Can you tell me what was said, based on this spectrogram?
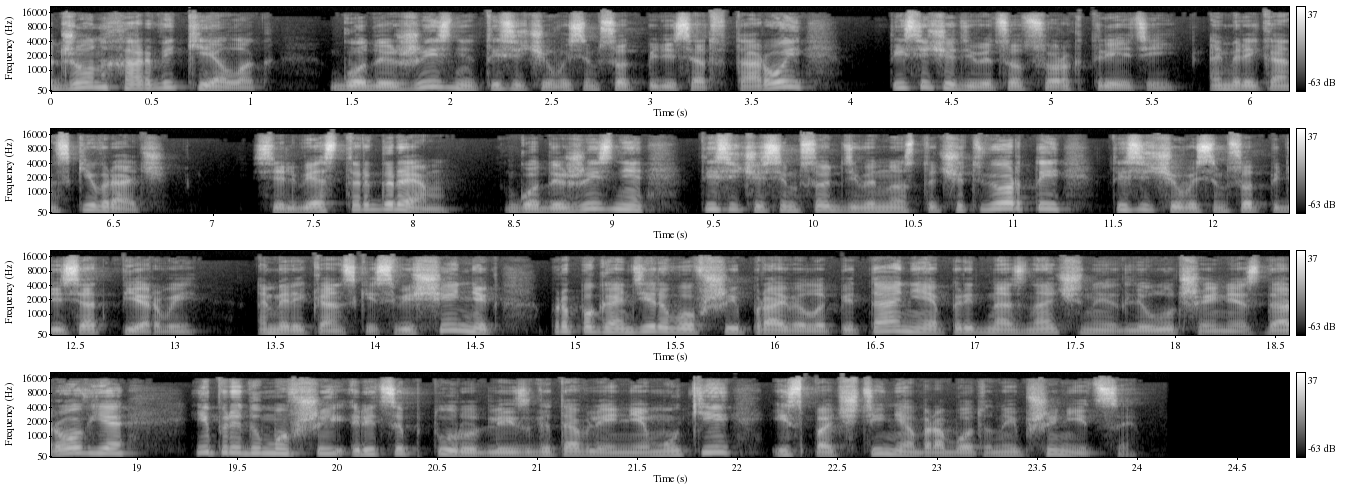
Джон Харви Келлок. Годы жизни 1852-1943. Американский врач. Сильвестр Грэм. Годы жизни 1794-1851. Американский священник, пропагандировавший правила питания, предназначенные для улучшения здоровья, и придумавший рецептуру для изготовления муки из почти необработанной пшеницы.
